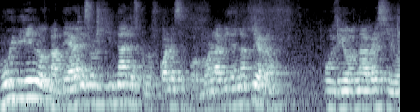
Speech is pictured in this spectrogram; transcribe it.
muy bien los materiales originales con los cuales se formó la vida en la Tierra pudieron haber sido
